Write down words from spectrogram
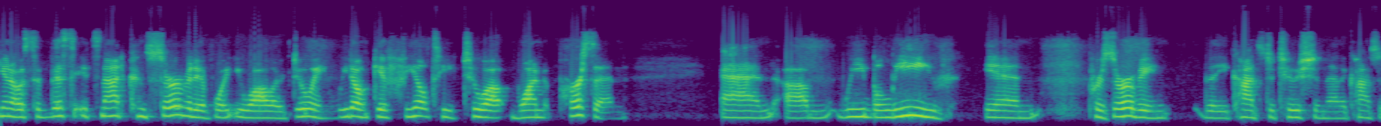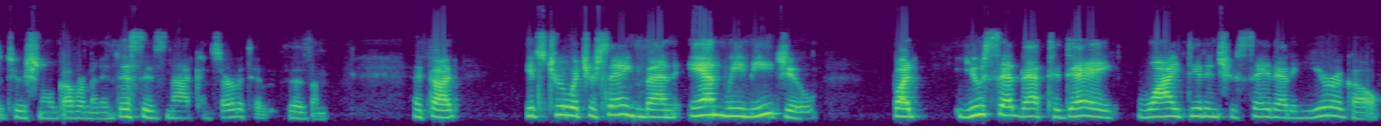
you know, said this it's not conservative what you all are doing. We don't give fealty to a one person. And um, we believe in preserving the Constitution and a constitutional government. And this is not conservatism. I thought, it's true what you're saying, Ben, and we need you. But you said that today why didn't you say that a year ago?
